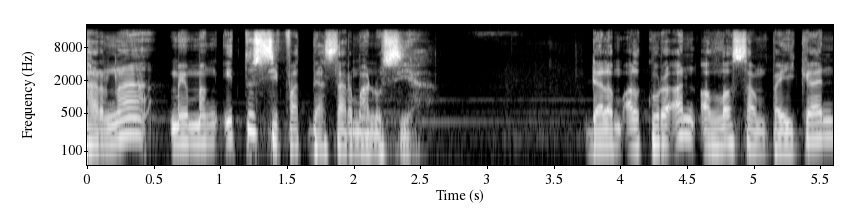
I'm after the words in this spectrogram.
Karena memang itu sifat dasar manusia. Dalam Al-Quran Allah sampaikan,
